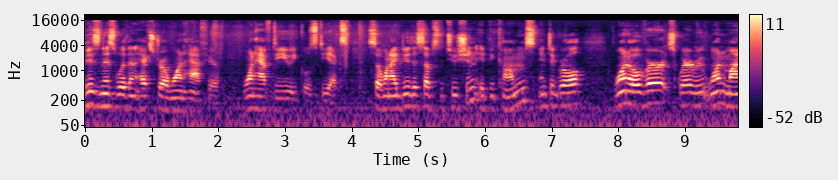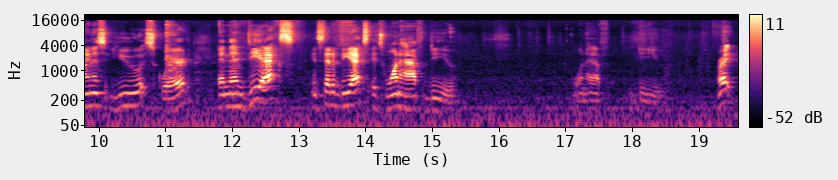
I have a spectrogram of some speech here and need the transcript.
business with an extra 1 half here. 1 half du equals dx. So when I do the substitution, it becomes integral 1 over square root 1 minus u squared, and then dx, instead of dx, it's 1 half du. 1 half du. Right?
